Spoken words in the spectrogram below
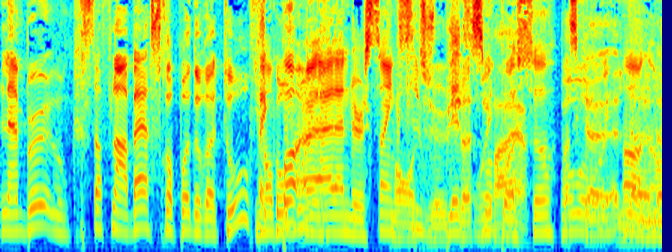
Lambert ou Christophe Lambert sera pas de retour. Fait pas Highlander 5, Mon s'il vous plaît, pas ça. Parce Ouais, que le. Oh, non.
